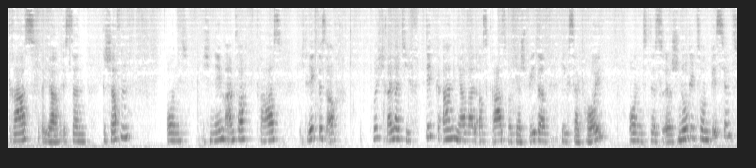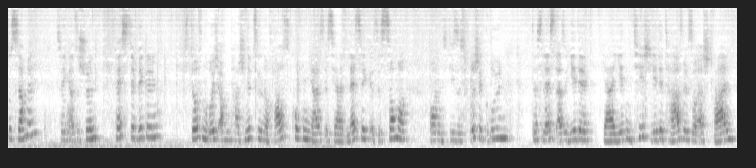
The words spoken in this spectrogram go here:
Gras, ja, ist dann geschaffen. Und ich nehme einfach Gras, ich lege das auch ruhig relativ dick an, ja, weil aus Gras wird ja später, wie gesagt, Heu. Und das äh, schnurgelt so ein bisschen zusammen. Deswegen also schön feste wickeln. Es dürfen ruhig auch ein paar Schnipsel noch rausgucken. Ja, es ist ja lässig, es ist Sommer und dieses frische Grün das lässt also jede, ja, jeden Tisch, jede Tafel so erstrahlen.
